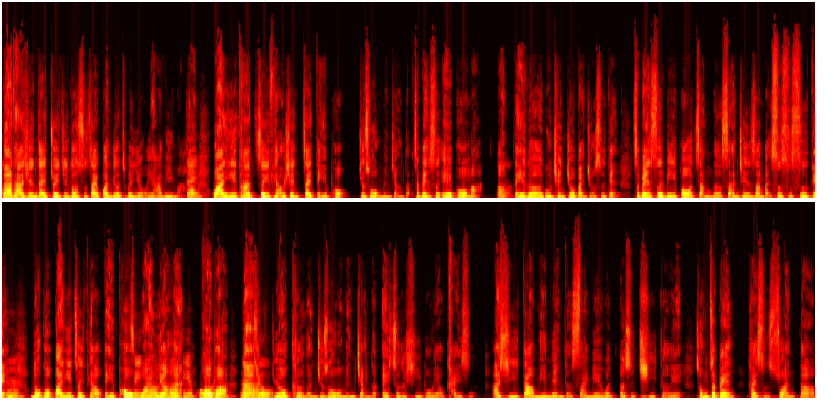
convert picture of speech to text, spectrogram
那它现在最近都是在万六这边有压力嘛，哈，万一它这一条线再跌破，就是我们讲的这边是 A 波嘛。啊，跌了五千九百九十点，这边是 V 波涨了三千三百四十四点。嗯，如果万一这条跌破完要跌破，那就有可能就是我们讲的，哎，这个西波要开始啊，西到明年的三月份二十七个月，从这边开始算到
